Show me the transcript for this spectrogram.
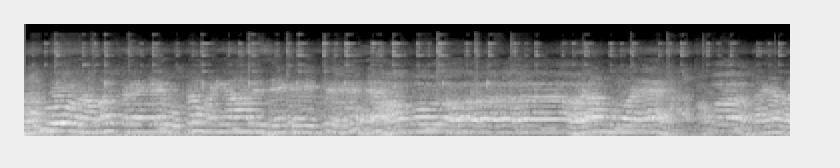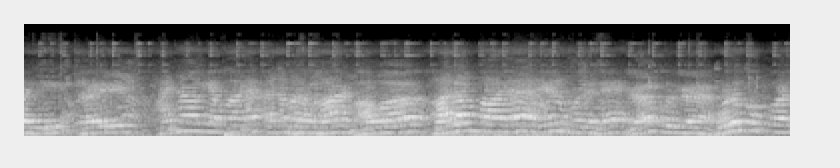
ஒவ்வொரு நவக்கிரங்களை உற்றமணியாக சேகரித்து ஆமா. வடம்போட ஆமா. கணபதி சரி. அண்ணாவிய பாட கண்ணபரமான். வலம் பாட வேலுமுருகன்? ஒழுங்கு போட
